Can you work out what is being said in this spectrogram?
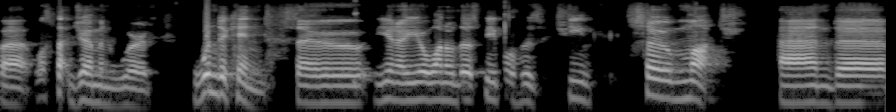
uh, what's that German word? Wunderkind. So, you know, you're one of those people who's achieved so much and uh,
